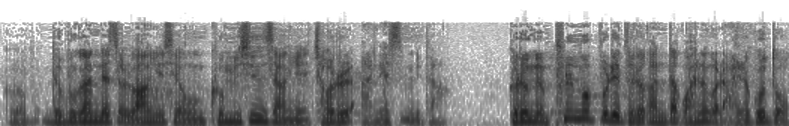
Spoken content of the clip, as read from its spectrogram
그 느부갓네살 왕이 세운 금신상에 절을 안 했습니다. 그러면 풀무불에 들어간다고 하는 걸 알고도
